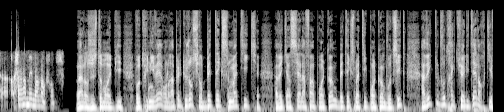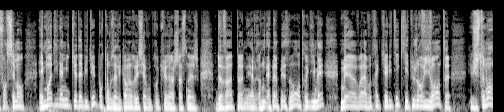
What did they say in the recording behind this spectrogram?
ça, ça ramène en enfance. Alors justement, et puis votre univers, on le rappelle toujours sur betexmatic avec un c à la fin.com, betexmatic.com, votre site, avec toute votre actualité, alors qui est forcément est moins dynamique que d'habitude. Pourtant, vous avez quand même réussi à vous procurer un chasse-neige de 20 tonnes et à le ramener à la maison, entre guillemets. Mais euh, voilà, votre actualité qui est toujours vivante. Justement,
